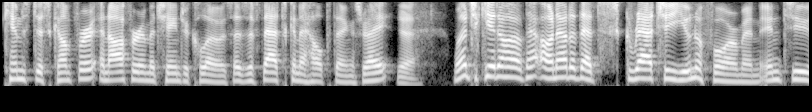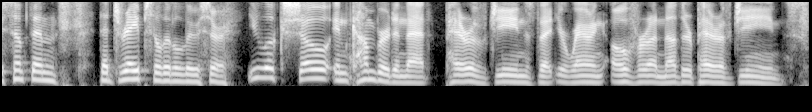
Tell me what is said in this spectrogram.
Kim's discomfort and offer him a change of clothes as if that's going to help things, right? Yeah. Why don't you get on, on out of that scratchy uniform and into something that drapes a little looser? You look so encumbered in that pair of jeans that you're wearing over another pair of jeans.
